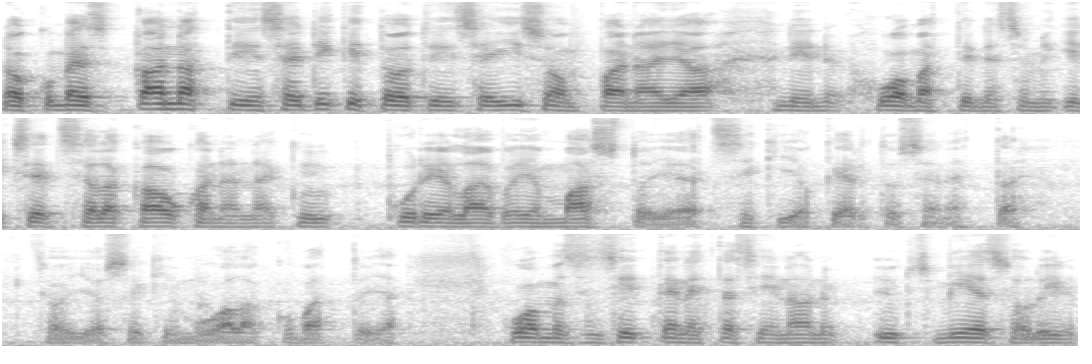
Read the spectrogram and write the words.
No kun me kannattiin se, digitoitiin se isompana ja niin huomattiin esimerkiksi, että siellä kaukana näkyy purjelaivojen mastoja, että sekin jo kertoi sen, että se on jossakin muualla kuvattu. Ja huomasin sitten, että siinä on yksi mies oli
